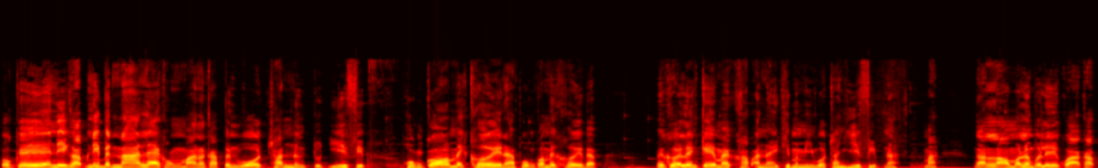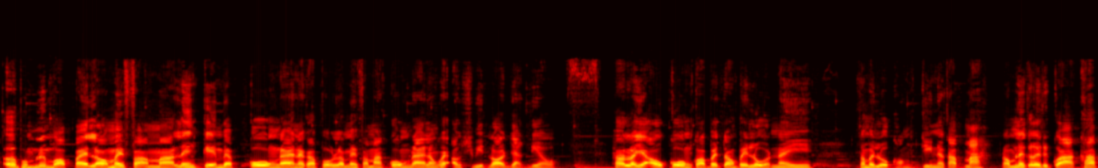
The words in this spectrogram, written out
โอเคนี่ครับนี่เป็นหน้าแรกของมันนะครับ เป็นเวอร์ชัน1.20 ผมก็ไม่เคยนะ ผมก็ไม่เคยแบบ ไม่เคยเล่นเกม Minecraft อันไหนที่มันมีเวอร์ชัน20 นะมางั้นเรามาเริ่มกันเลยดีกว่าครับ เออผมลืมบอกไปเราไม่สามารถเล่นเกมแบบโกงได้นะครับผมเราไม่สามารถโกงได้เราก็เอาชีวิตรอดอย่างเดียว ถ้าเราอยากเอาโกงก็ไปต้องไปโหลดในต้องไปโหลดของจริงนะครับ มา เรามาเล่นกันเลยดีกว่าครับ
